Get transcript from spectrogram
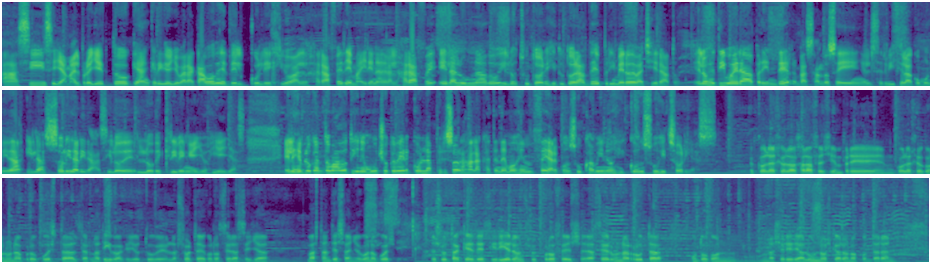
Así se llama el proyecto que han querido llevar a cabo desde el Colegio Aljarafe de Mairena del Aljarafe, el alumnado y los tutores y tutoras de primero de bachillerato. El objetivo era aprender basándose en el servicio a la comunidad y la solidaridad, así lo, describen ellos y ellas. El ejemplo que han tomado tiene mucho que ver con las personas a las que atendemos en CEAR, con sus caminos y con sus historias. El Colegio Aljarafe, siempre un colegio con una propuesta alternativa que yo tuve la suerte de conocer hace ya bastantes años. Bueno, pues resulta que decidieron sus profes hacer una ruta junto con una serie de alumnos que ahora nos contarán.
